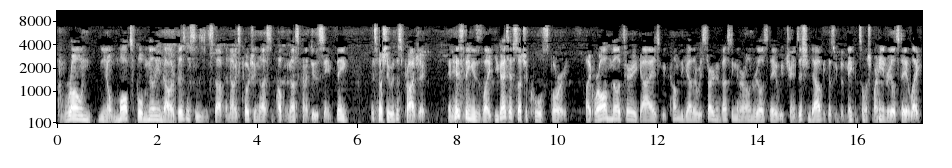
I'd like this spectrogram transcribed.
grown, you know, multiple million dollar businesses and stuff, and now he's coaching us and helping us kind of do the same thing, especially with this project. And his thing is like, you guys have such a cool story. Like we're all military guys. We've come together. We started investing in our own real estate. We've transitioned out because we've been making so much money in real estate. Like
